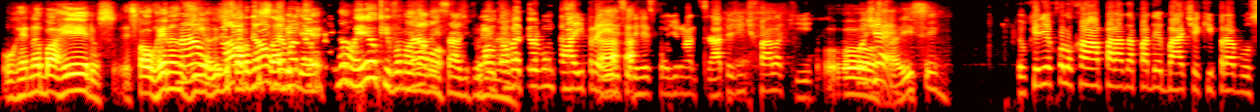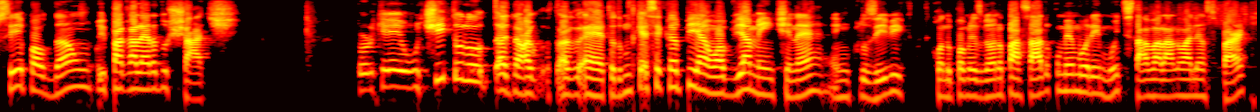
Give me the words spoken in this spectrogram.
O Renan Barreiros. Eles falam o Renanzinho, não, às vezes não, o cara não, não sabe quem é. Não, eu que vou mandar mensagem pro o Renan. vai perguntar aí pra ele ah, se ele responde no WhatsApp, a gente fala aqui. Oh, Ô, Gé, aí sim. Eu queria colocar uma parada para debate aqui para você, Paudão, e pra galera do chat. Porque o título. É, todo mundo quer ser campeão, obviamente, né? Inclusive, quando o Palmeiras ganhou ano passado, comemorei muito, estava lá no Allianz Parque.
